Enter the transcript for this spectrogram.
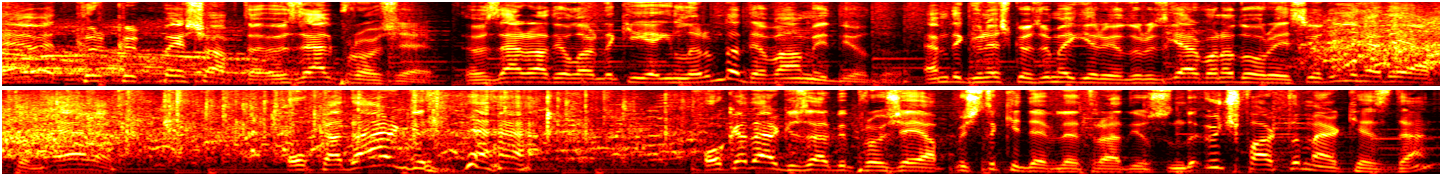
Evet 40-45 hafta özel proje. Özel radyolardaki yayınlarım da devam ediyordu. Hem de güneş gözüme giriyordu. Rüzgar bana doğru esiyordu. Yine de yaptım. Evet. O kadar o kadar güzel bir proje yapmıştı ki Devlet Radyosu'nda. Üç farklı merkezden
